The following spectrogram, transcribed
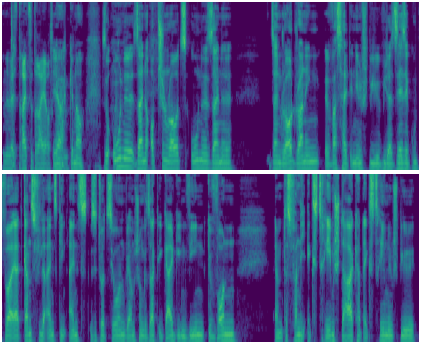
Dann wäre es 3 zu 3 ausgegangen. Ja, genau. So ohne seine Option Routes, ohne seine sein Route Running, was halt in dem Spiel wieder sehr, sehr gut war. Er hat ganz viele 1 gegen 1 Situationen. Wir haben schon gesagt, egal gegen wen, gewonnen. Ähm, das fand ich extrem stark, hat extrem dem Spiel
